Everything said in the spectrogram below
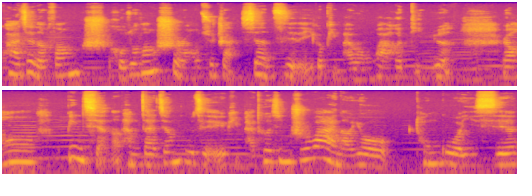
跨界的方式合作方式，然后去展现自己的一个品牌文化和底蕴，然后并且呢，他们在兼顾自己的一个品牌特性之外呢，又通过一些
